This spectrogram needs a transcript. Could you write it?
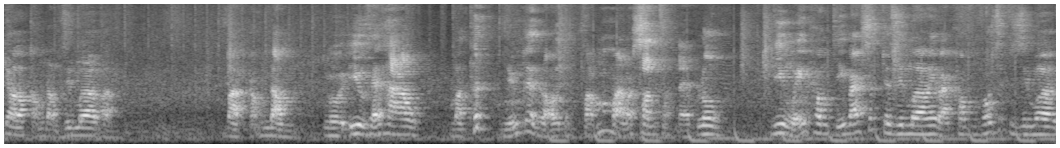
cho cộng đồng Zimmer và và cộng đồng người yêu thể thao mà thích những cái loại thực phẩm mà nó xanh sạch đẹp luôn. Duy Nguyễn không chỉ bán súp cho Zimmer các bạn không phối súp cho Zimmer.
